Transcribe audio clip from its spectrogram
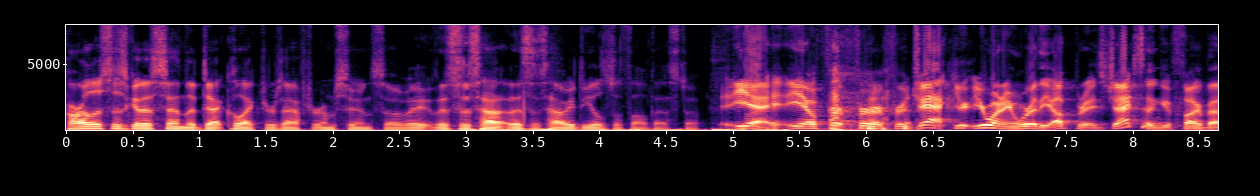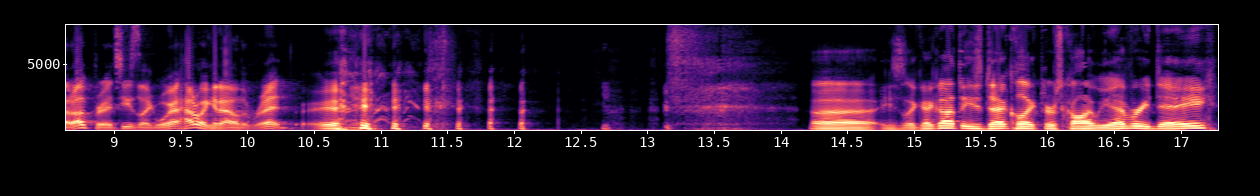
Carlos is going to send the debt collectors after him soon, so this is how this is how he deals with all that stuff. Yeah, you know, for for, for Jack, you're, you're wondering where are the upgrades. Jack doesn't give a fuck about upgrades. He's like, where? How do I get out of the red? uh, he's like, I got these debt collectors calling me every day.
